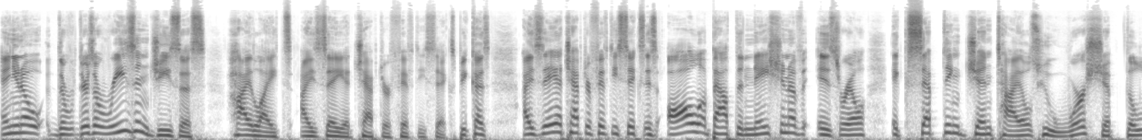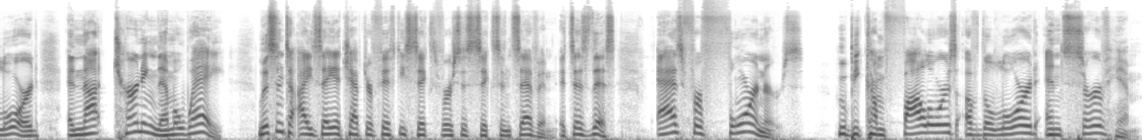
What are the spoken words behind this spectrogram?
And you know, the, there's a reason Jesus highlights Isaiah chapter 56 because Isaiah chapter 56 is all about the nation of Israel accepting Gentiles who worship the Lord and not turning them away. Listen to Isaiah chapter 56, verses 6 and 7. It says this As for foreigners who become followers of the Lord and serve him,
